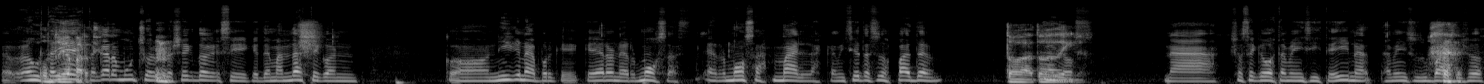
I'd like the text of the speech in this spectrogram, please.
Me gustaría destacar mucho el proyecto que sí, que te mandaste con, con Igna porque quedaron hermosas. Hermosas mal. Las camisetas, esos patterns. Toda, toda digna. idos. Nah, yo sé que vos también hiciste. Igna también hizo su parte. yo,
